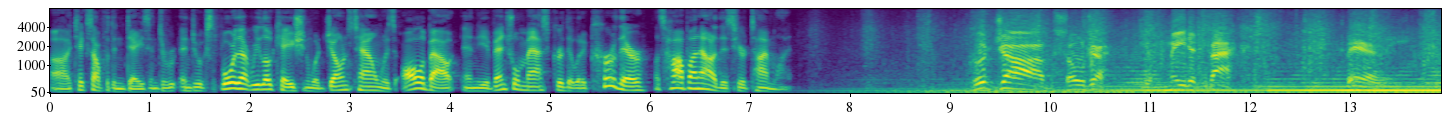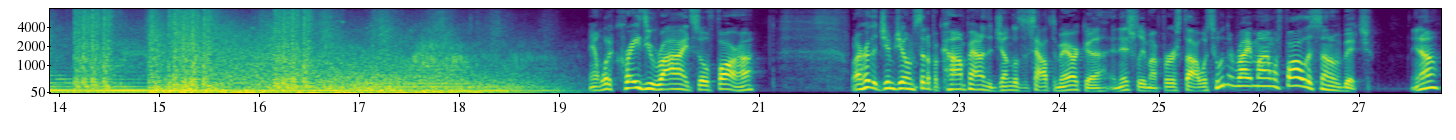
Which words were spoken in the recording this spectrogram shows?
Uh, takes off within days. And to, and to explore that relocation, what Jonestown was all about, and the eventual massacre that would occur there, let's hop on out of this here timeline. Good job, soldier. You've made it back. Barely. Man, what a crazy ride so far, huh? When I heard that Jim Jones set up a compound in the jungles of South America, initially my first thought was who in the right mind would follow this son of a bitch? You know?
